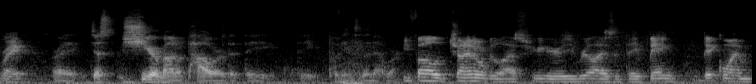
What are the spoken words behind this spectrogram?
Right. right? Just sheer amount of power that they, they put into the network. If you followed China over the last few years, you realize that they ban Bitcoin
